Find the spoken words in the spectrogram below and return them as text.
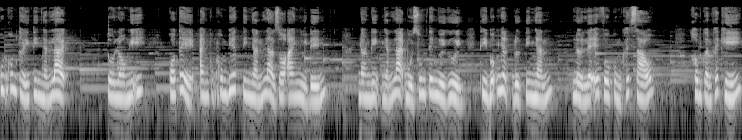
cũng không thấy tin nhắn lại. Tôi lo nghĩ, có thể anh cũng không biết tin nhắn là do ai gửi đến. Đang định nhắn lại bổ sung tên người gửi, thì bỗng nhận được tin nhắn, lời lẽ vô cùng khách sáo. Không cần khách khí.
